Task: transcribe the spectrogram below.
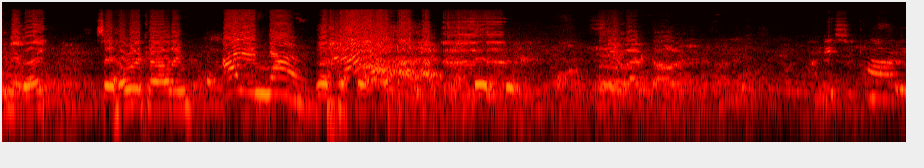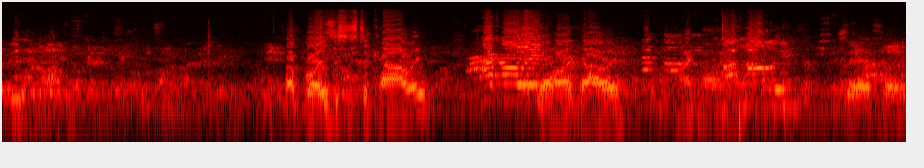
Come here, mate. Say hello, Carly. I don't know. See you later, Carly. Miss you, Carly. Boys, this is to Carly. Hi, Carly. Say Carly. hi, Carly. Hi, Carly. Say hi,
